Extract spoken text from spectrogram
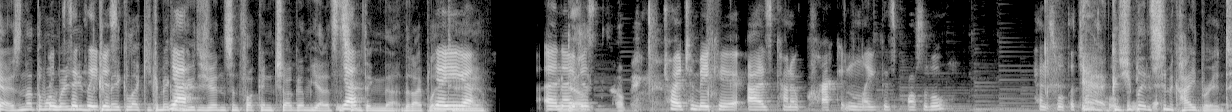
yeah, isn't that the one where you can just- make like you can make yeah. like mutagens and fucking chug them? Yeah, that's the Yeah. same thing that, that I played. yeah, yeah. And I just coming. tried to make it as kind of kraken like as possible. Hence all the Yeah, because you and played a. Simic hybrid.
